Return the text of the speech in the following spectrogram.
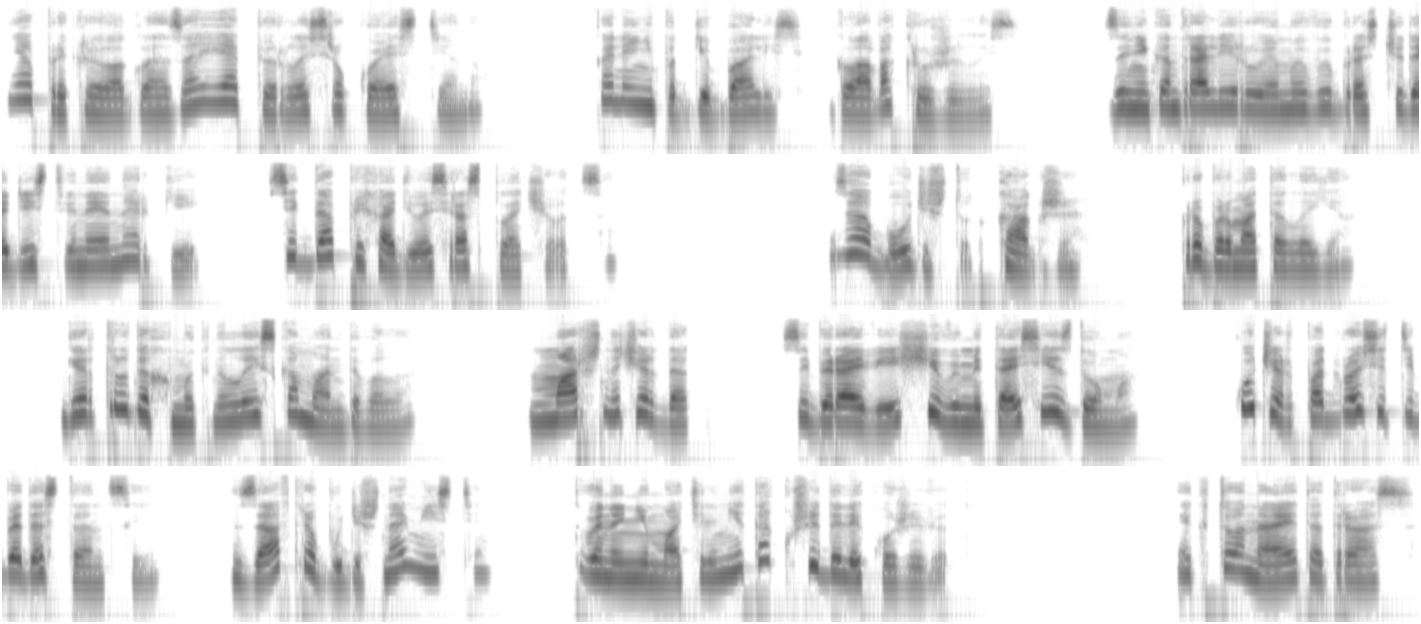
Я прикрыла глаза и оперлась рукой о стену. Колени подгибались, голова кружилась. За неконтролируемый выброс чудодейственной энергии всегда приходилось расплачиваться. «Забудешь тут, как же!» — пробормотала я. Гертруда хмыкнула и скомандовала. «Марш на чердак. Собирай вещи и выметайся из дома. Кучер подбросит тебя до станции. Завтра будешь на месте. Твой наниматель не так уж и далеко живет. «И кто на этот раз?»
